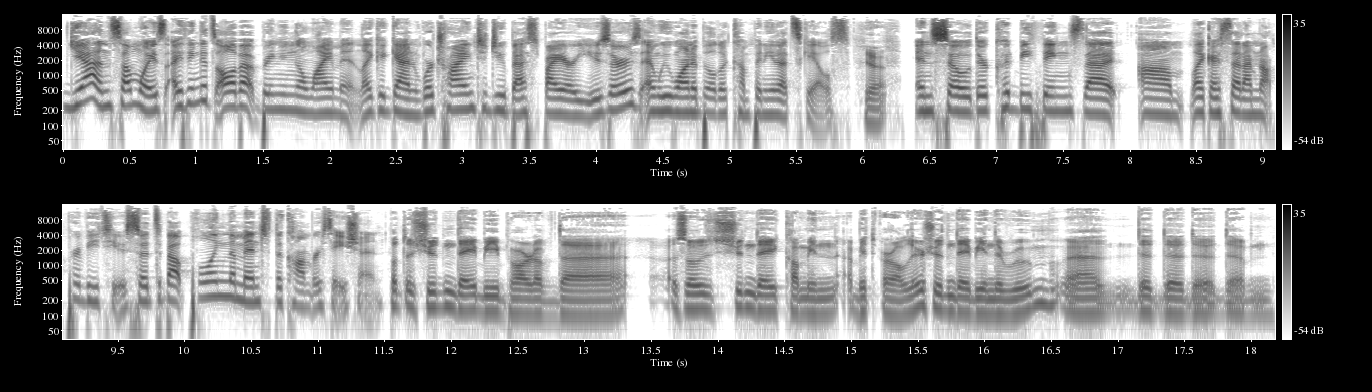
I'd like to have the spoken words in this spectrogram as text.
yeah, in some ways, I think it's all about bringing alignment. Like again, we're trying to do best by our users and we want to build a company that scales. Yeah. And so there could be things that, um, like I said, I'm not privy to. So it's about pulling them into the conversation. But shouldn't they be part of the? So shouldn't they come in a bit earlier? Shouldn't they be in the room, uh, the, the the the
